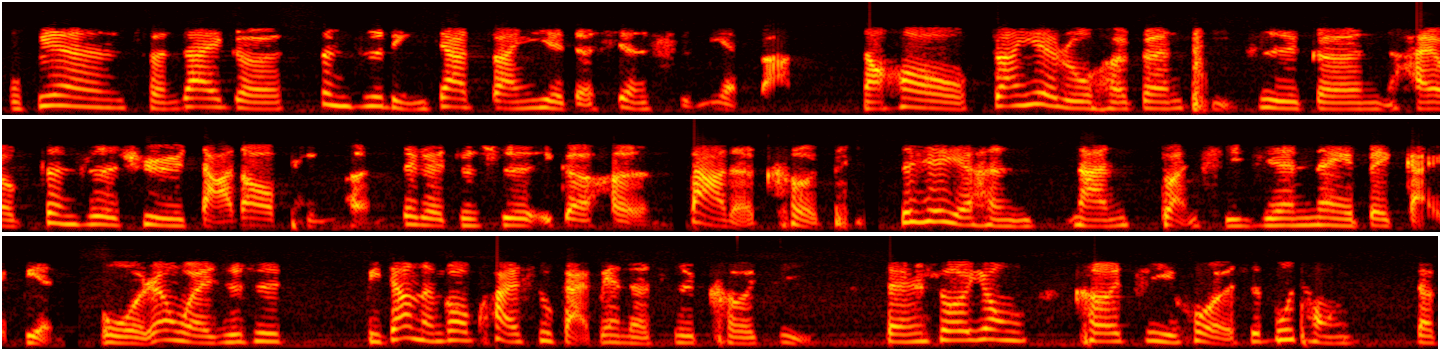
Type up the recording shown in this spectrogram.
普遍存在一个甚至凌驾专业的现实面吧。然后专业如何跟体制跟还有政治去达到平衡，这个就是一个很大的课题。这些也很难短期间内被改变。我认为就是。比较能够快速改变的是科技，等于说用科技或者是不同的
